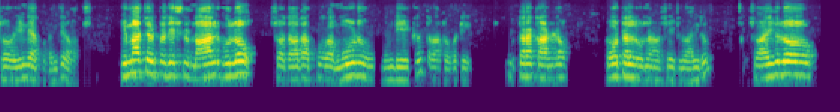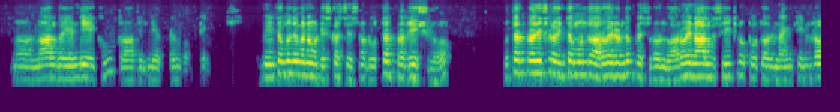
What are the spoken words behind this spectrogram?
సో ఇండియా కూటమికి రావచ్చు. హిమాచల్ ప్రదేశ్లో నాలుగులో సో దాదాపుగా మూడు ఎన్డీఏకు తర్వాత ఒకటి ఉత్తరాఖండ్లో టోటల్ ఉన్న సీట్లు ఐదు. సో ఐదులో నాలుగు ఎన్డీఏకు తర్వాత ఇండియా ఒకటి. ఇంతకుముందు మనం డిస్కస్ చేసినట్టు ఉత్తరప్రదేశ్లో ఉత్తరప్రదేశ్లో ఇంతకుముందు అరవై రెండు ప్లస్ రెండు అరవై నాలుగు సీట్లు టూ థౌజండ్ నైన్టీన్లో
